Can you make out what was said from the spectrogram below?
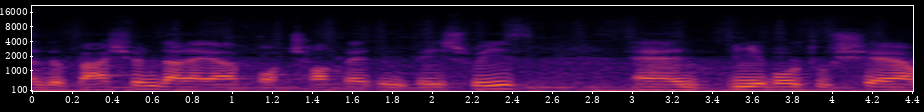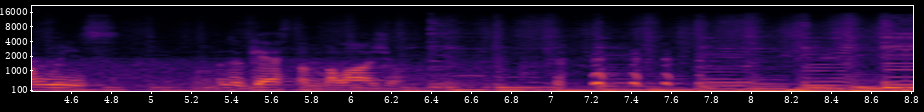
and the passion that I have for chocolate and pastries and be able to share with the guests of Bellagio.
